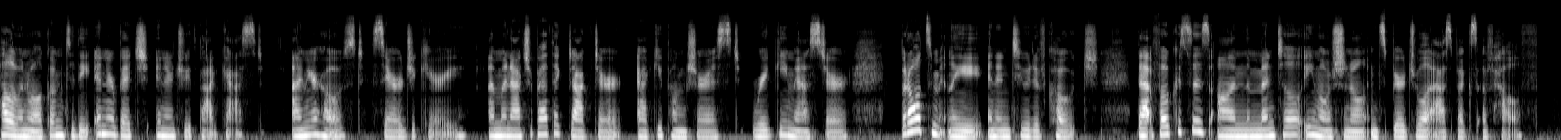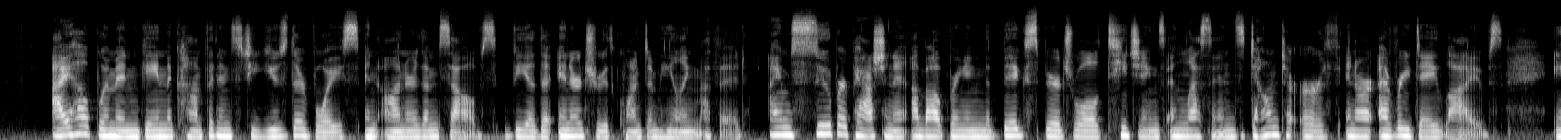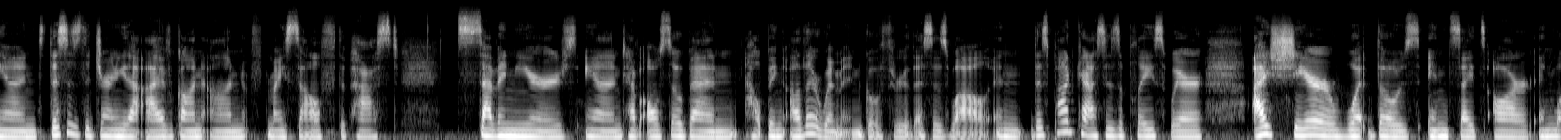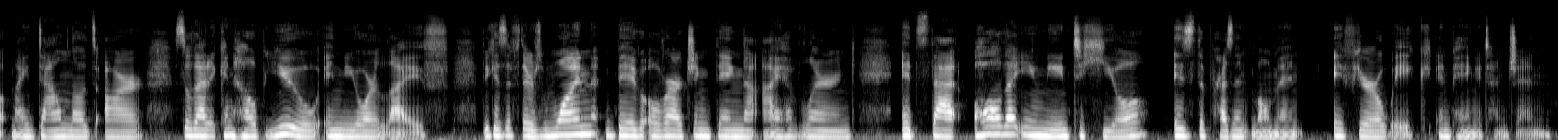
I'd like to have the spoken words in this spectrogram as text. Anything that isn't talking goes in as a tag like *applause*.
Hello and welcome to the Inner Bitch, Inner Truth podcast. I'm your host, Sarah Jakari. I'm a naturopathic doctor, acupuncturist, Reiki master, but ultimately an intuitive coach that focuses on the mental, emotional, and spiritual aspects of health. I help women gain the confidence to use their voice and honor themselves via the Inner Truth Quantum Healing Method. I'm super passionate about bringing the big spiritual teachings and lessons down to earth in our everyday lives. And this is the journey that I've gone on myself the past seven years and have also been helping other women go through this as well. And this podcast is a place where I share what those insights are and what my downloads are so that it can help you in your life. Because if there's one big overarching thing that I have learned, it's that all that you need to heal is the present moment if you're awake and paying attention.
